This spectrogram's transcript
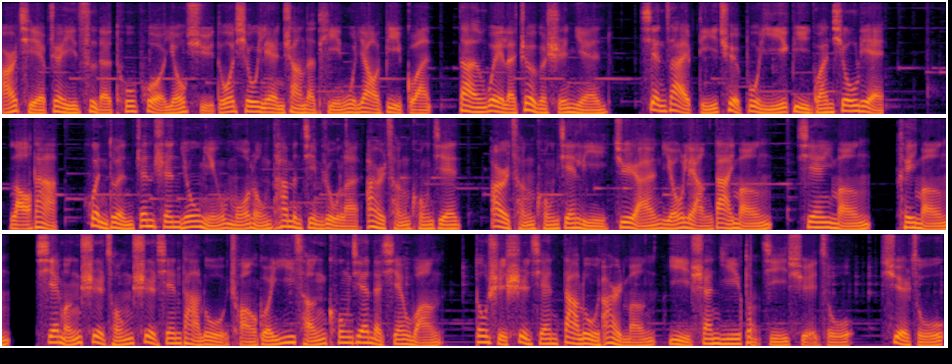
而且这一次的突破有许多修炼上的体悟要闭关，但为了这个十年，现在的确不宜闭关修炼。老大。混沌真身、幽冥魔龙，他们进入了二层空间。二层空间里居然有两大盟：仙盟、黑盟。仙盟是从世仙大陆闯过一层空间的仙王，都是世仙大陆二盟一山一洞及血族、血族、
